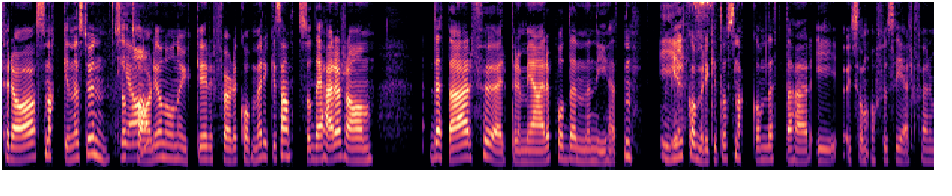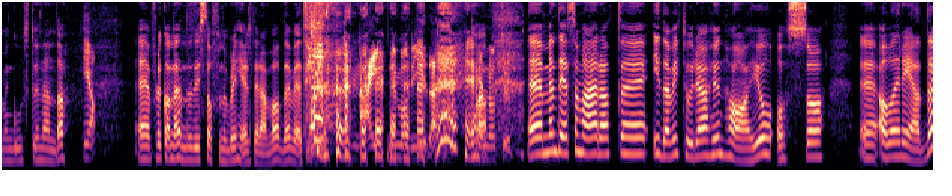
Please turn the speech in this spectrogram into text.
fra snakkende stund så Ja. tar det jo noen uker før det kommer, ikke sant? Så det her er sånn Dette er førpremiere på denne nyheten. Vi kommer ikke til å snakke om dette her i, sånn offisielt før om en god stund enda. Ja. Eh, for det kan hende de stoffene blir helt ræva, det vet jeg ikke. Nei, nå må du gi deg. Ja. Eh, men det som er at eh, Ida Victoria, hun har jo også allerede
